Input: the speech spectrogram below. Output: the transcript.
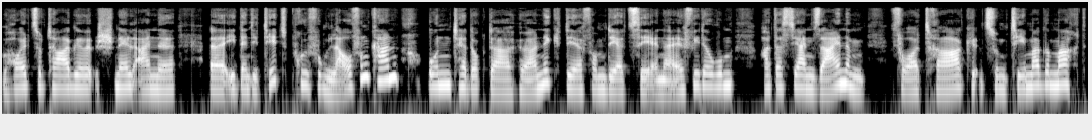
heutzutage schnell eine äh, Identitätsprüfung laufen kann. Und Herr Dr. Hörnig, der vom DRC NRF wiederum, hat das ja in seinem Vortrag zum Thema gemacht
